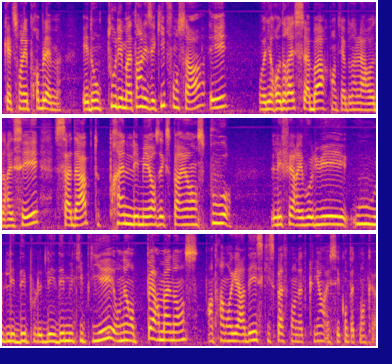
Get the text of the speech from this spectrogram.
Quels sont les problèmes? Et donc tous les matins, les équipes font ça et on va dire redressent la barre quand il y a besoin de la redresser, s'adaptent, prennent les meilleures expériences pour les faire évoluer ou les, démultiplier. On est en permanence en train de regarder ce qui se passe pour notre client et c'est complètement cœur.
